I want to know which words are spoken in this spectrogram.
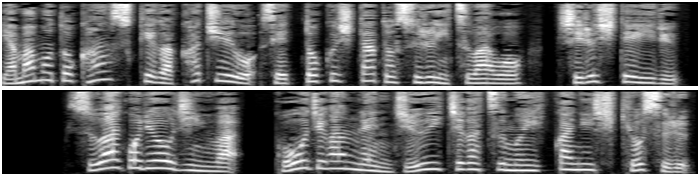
山本勘助が家中を説得したとする逸話を記している。諏訪御両人は、工事元年11月6日に死去する。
